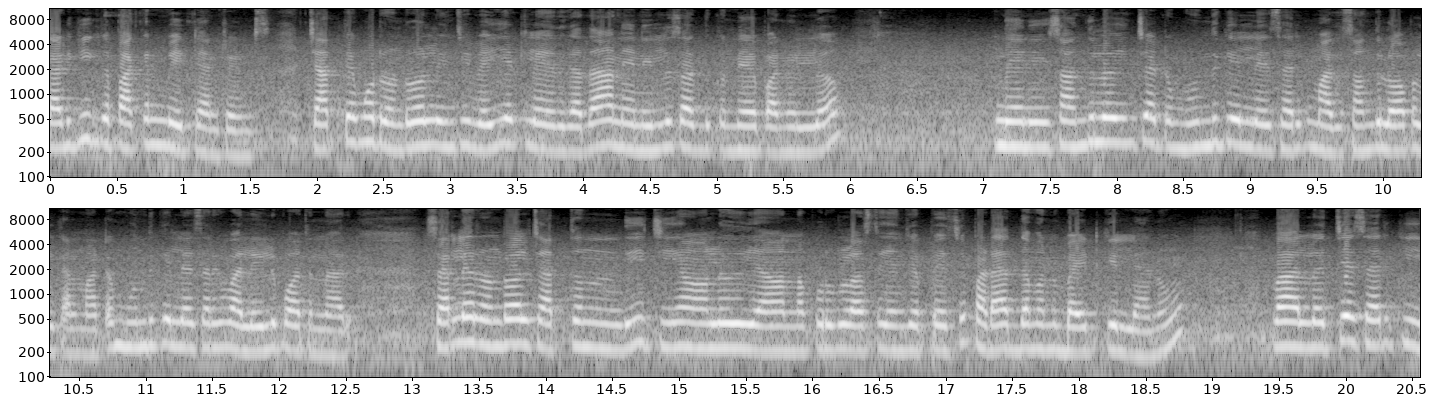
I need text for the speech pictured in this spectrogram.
కడిగి ఇంకా పక్కన పెట్టాను ఫ్రెండ్స్. చెత్త ఏమో రెండు రోజుల నుంచి వెయ్యట్లేదు కదా నేను ఇల్లు సర్దుకునే పనుల్లో. నేను ఈ సందులో నుంచి అటు ముందుకు వెళ్ళేసరికి మాది సందు లోపలికి అనమాట ముందుకు వెళ్ళేసరికి వాళ్ళు వెళ్ళిపోతున్నారు. సర్లే రెండు రోజులు చెత్త ఉంది చీమలు ఏమన్నా పురుగులు వస్తాయని చెప్పేసి పడేద్దామని బయటికి వెళ్ళాను. వాళ్ళు వచ్చేసరికి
